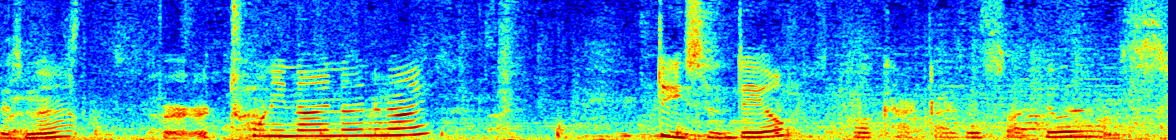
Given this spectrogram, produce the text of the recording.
Isn't it? For $29.99. Decent deal. Little cacti and succulents.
